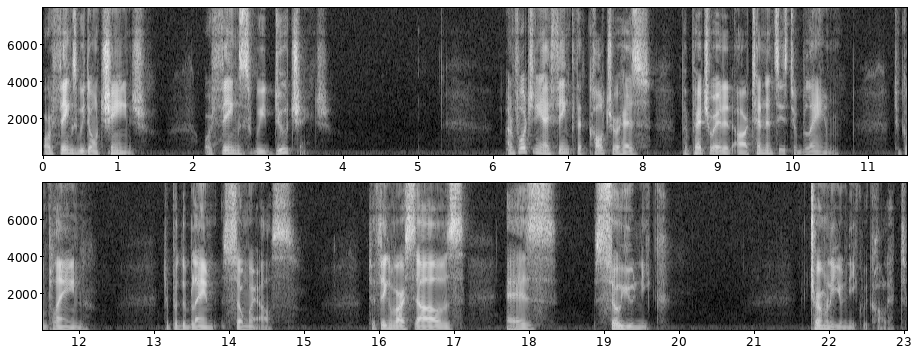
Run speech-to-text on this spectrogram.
or things we don't change, or things we do change. Unfortunately, I think that culture has perpetuated our tendencies to blame, to complain, to put the blame somewhere else, to think of ourselves as so unique. Terminally unique, we call it.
